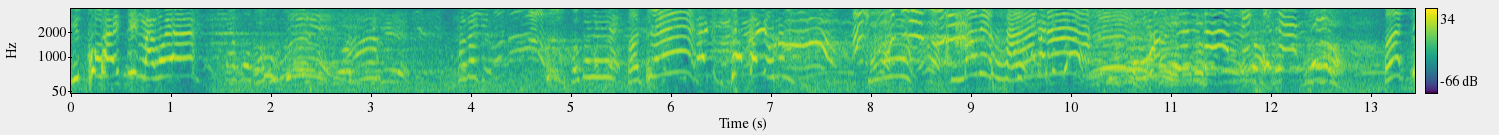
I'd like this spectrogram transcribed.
이코 화이팅 막어야. 그렇지. 더 빨리 오는. 진범이 잘한다. 정진도 뺏기면 안 돼. 그렇지.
